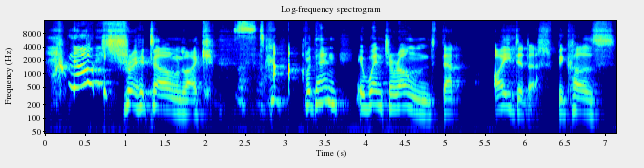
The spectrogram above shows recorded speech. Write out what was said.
No. straight down like. but then it went around that I did it because.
